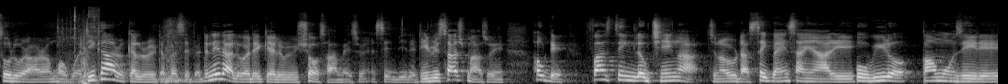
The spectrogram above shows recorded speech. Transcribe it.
ဆိုလိုတာတော့မဟုတ်ဘူးအဓိကကတော့ calorie deficit ပဲတနေ့တာလိုရတဲ့ calorie short စားမယ်ဆိုရင်အဆင်ပြေတယ်ဒီ research မှာဆိုရင်ဟုတ်တယ် fasting လုပ်ခြင်းကကျွန်တော်တို့ဒါစိတ်ပိုင်းဆိုင်ရာတွေပို့ပြီးတော့ကောင်းမွန်စေတယ်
